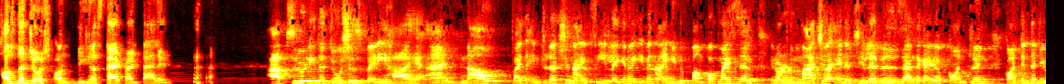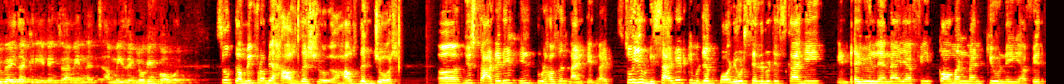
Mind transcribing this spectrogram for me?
how's the Josh on being a fat and talent? Absolutely, the Josh is very high, and now by the introduction, I feel like you know even I need to pump up myself in order to match your energy levels and the kind of content content that you guys are creating. So I mean, it's amazing. Looking forward. So coming from your house the show, house the Josh, uh, you started in in 2019, right? So you decided कि मुझे Bollywood celebrities का ही interview लेना है या फिर common man क्यों नहीं या फिर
